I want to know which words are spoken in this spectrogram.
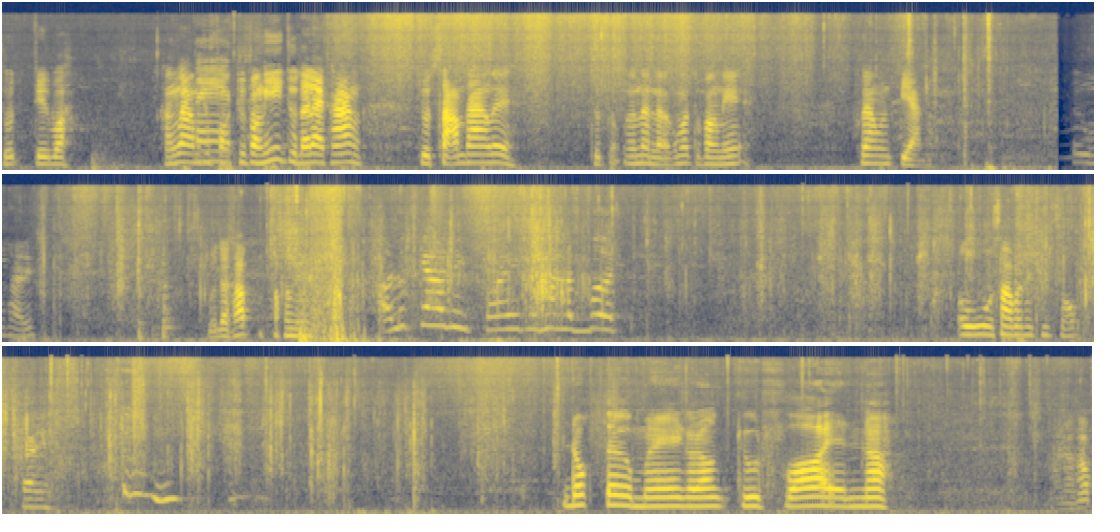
จุดติดวะข้างล่างจุดฝั่งจุดฝั่งนี้จุดหลายๆทาง จุดสามทางเลย จุดตรงนั้นแหละก็มาจุดฝั่งนี้เพื่อให้มันเปียก เอออูถ่ายดิหมดแล้วครับฝั่งหนึงเอาลูกแก้วดิไฟไปมันระเบิดโอ้ซาบะในที่ศพใกล้ด็อกเตอร์แมนกำลังจุดไฟนะมาแล้วครับ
